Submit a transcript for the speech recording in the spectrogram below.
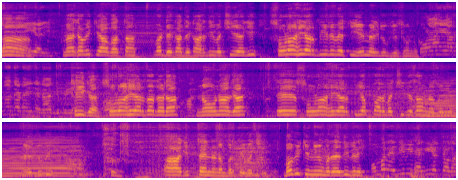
ਹਾਂ। ਮੈਂ ਕਿਹਾ ਵੀ ਕਿਆ ਬਾਤਾਂ ਵੱਡੇ ਕੱਦ ਕਾਠ ਦੀ ਬੱਚੀ ਹੈਗੀ 16000 ਰੁਪਏ ਦੇ ਵਿੱਚ ਹੀ ਇਹ ਮਿਲ ਜੂਗੀ ਤੁਹਾਨੂੰ। 16000 ਦਾ ਦੜਾ ਹੀ ਦੇਣਾ ਅੱਜ ਵੀ। ਠੀਕ ਹੈ। 16000 ਦਾ ਦੜਾ ਨੌ ਨਾਗ ਤੇ 16000 ਰੁਪਿਆ ਪਰ ਬੱਚੀ ਦੇ ਹਿਸਾਬ ਨਾਲ ਤੁਹਾਨੂੰ ਮਿਲ ਜੂਗੀ। ਆ ਗਈ 3 ਨੰਬਰ ਤੇ ਬੱਚੀ। ਬੋਵੀ ਕਿੰਨੀ ਉਮਰ ਹੈ ਇਹਦੀ ਵੀਰੇ? ਉਮਰ ਇਹਦੀ ਵੀ ਹੈਗੀ ਆ 14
